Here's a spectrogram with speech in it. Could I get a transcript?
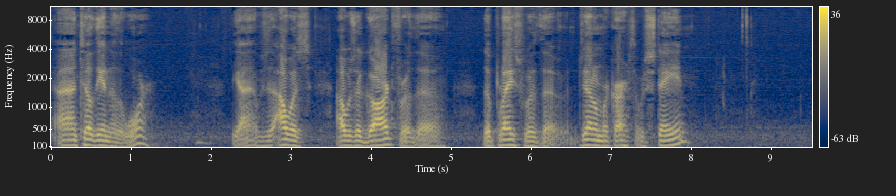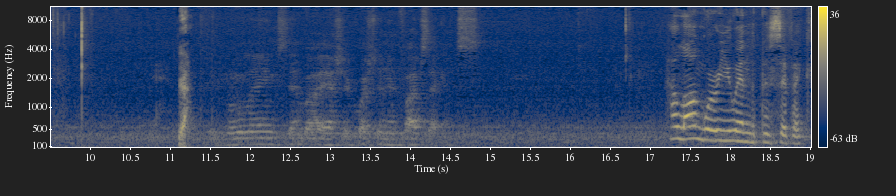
until the end of the war. Yeah, was, I was I was a guard for the, the place where the General MacArthur was staying. Yeah. Rolling, stand by, ask your question in five seconds. How long were you in the Pacific?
